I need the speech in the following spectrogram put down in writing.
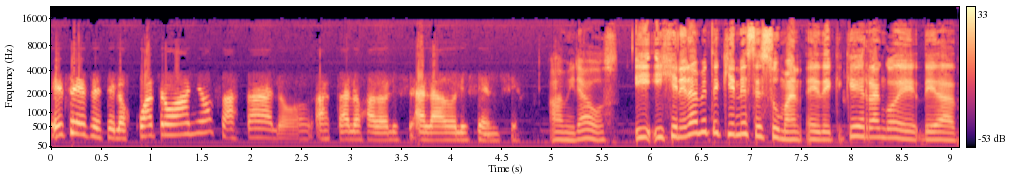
Ese es desde los cuatro años hasta los hasta los a la adolescencia. Ah, mira vos. ¿Y, y generalmente quiénes se suman? Eh, ¿De qué, rango de edad?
